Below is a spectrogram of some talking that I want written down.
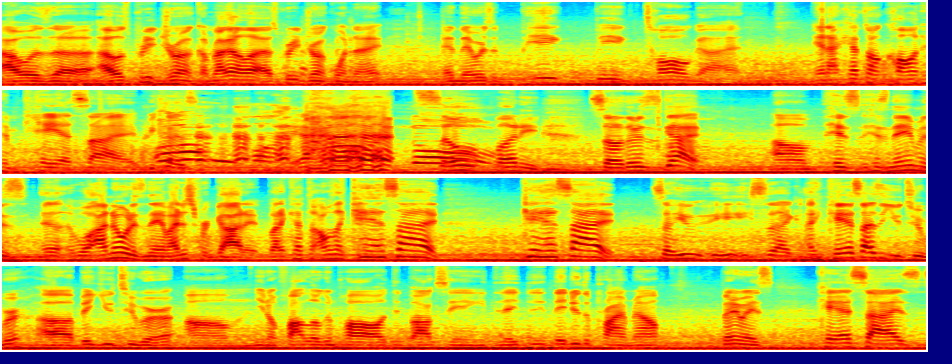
I was uh, I was pretty drunk. I'm not gonna lie. I was pretty drunk one night, and there was a big, big, tall guy, and I kept on calling him KSI because Oh no. so funny. So there's this guy. Um, his his name is uh, well, I know what his name. I just forgot it, but I kept. I was like KSI, KSI. So he, he he's like KSI is a YouTuber, uh, big YouTuber. Um, you know, fought Logan Paul, did boxing. They, they they do the Prime now. But anyways, KSI's.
